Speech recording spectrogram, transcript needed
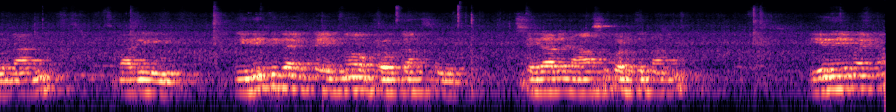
ఉన్నాను. మరి ఈ రీతిగా ఇంకా ఎన్నో ప్రోగ్రామ్స్ చేయాలని ఆశపడుతున్నాను. ఏదేమైనా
